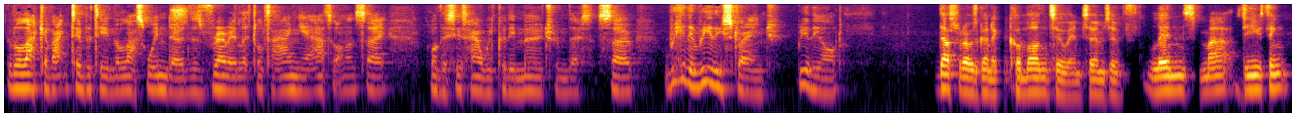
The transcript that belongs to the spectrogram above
the lack of activity in the last window, there's very little to hang your hat on and say, well, this is how we could emerge from this. So really, really strange, really odd. That's what I was going to come on to in terms of Linz, Matt. Do you think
